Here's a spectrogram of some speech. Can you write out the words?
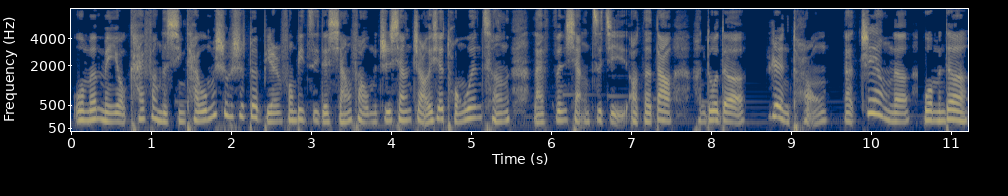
我们没有开放的心态，我们是不是对别人封闭自己的想法？我们只想找一些同温层来分享自己，哦，得到很多的。认同，那这样呢，我们的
